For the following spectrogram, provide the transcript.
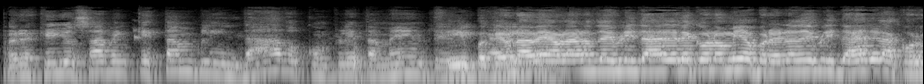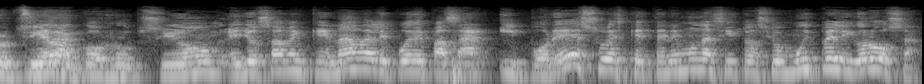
Pero es que ellos saben que están blindados completamente. Sí, porque una vez hablaron de blindaje de la economía, pero era de blindaje de la corrupción. De la corrupción. Ellos saben que nada le puede pasar y por eso es que tenemos una situación muy peligrosa.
